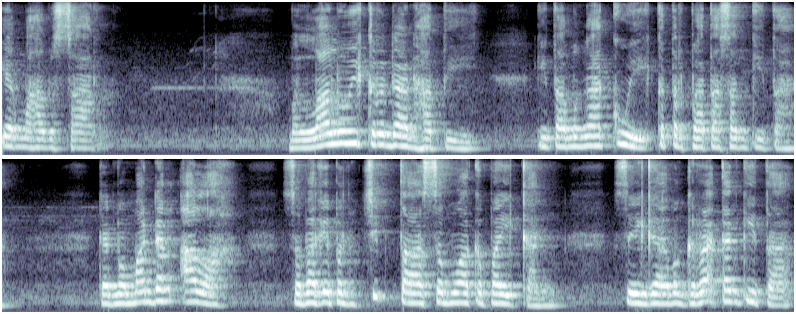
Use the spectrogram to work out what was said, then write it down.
yang Maha Besar. Melalui kerendahan hati, kita mengakui keterbatasan kita dan memandang Allah sebagai pencipta semua kebaikan, sehingga menggerakkan kita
